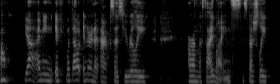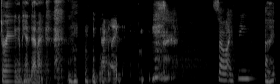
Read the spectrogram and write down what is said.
Oh, yeah. I mean, if without internet access, you really are on the sidelines, especially during a pandemic. exactly. So I think I,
